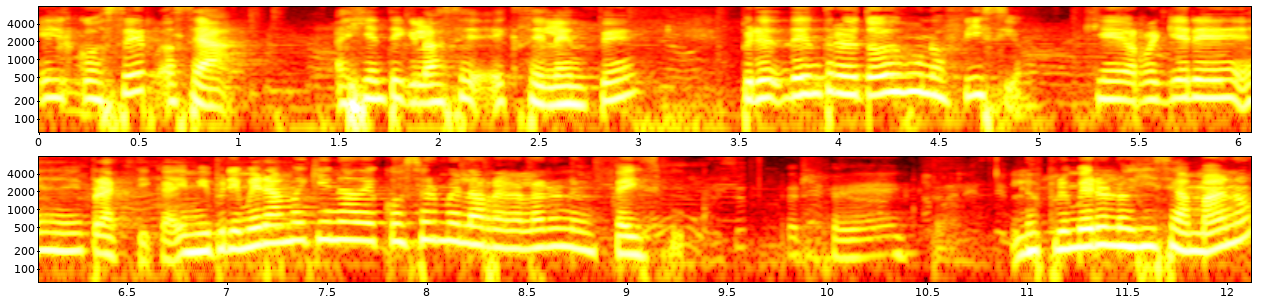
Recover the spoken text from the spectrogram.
el coser, o sea, hay gente que lo hace excelente, pero dentro de todo es un oficio que requiere eh, práctica. Y mi primera máquina de coser me la regalaron en Facebook. Perfecto. Los primeros los hice a mano.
